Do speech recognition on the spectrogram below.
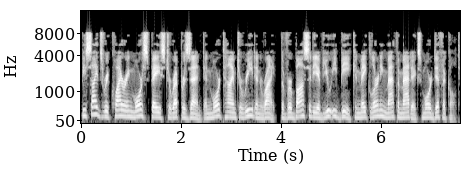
Besides requiring more space to represent and more time to read and write, the verbosity of UEB can make learning mathematics more difficult.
